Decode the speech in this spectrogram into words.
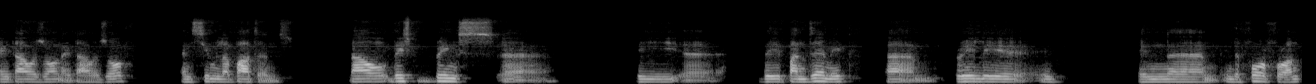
eight hours on, eight hours off, and similar patterns. Now, this brings uh, the uh, the pandemic um, really in um, in the forefront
